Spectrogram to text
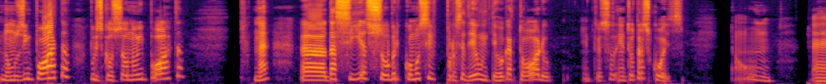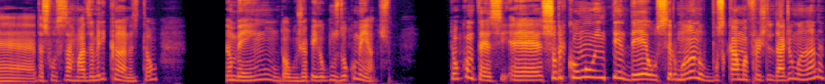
não nos importa, por isso que o seu não importa, né, uh, da CIA sobre como se procedeu um interrogatório, entre, entre outras coisas. Então, é, das Forças Armadas Americanas. Então, também já peguei alguns documentos. Então, acontece é, sobre como entender o ser humano, buscar uma fragilidade humana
